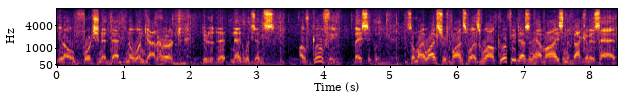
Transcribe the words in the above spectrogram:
you know, fortunate that no one got hurt due to the negligence of Goofy, basically. So my wife's response was, "Well, Goofy doesn't have eyes in the back of his head."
